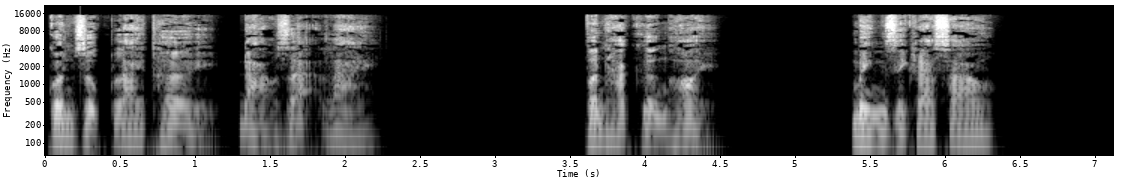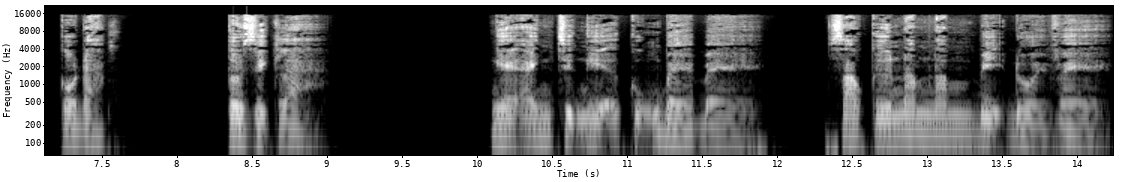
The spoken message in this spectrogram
quân dục lai thời, đáo dạ lai. Vân Hạc gượng hỏi, mình dịch ra sao? Cô đáp, tôi dịch là, nghe anh chữ nghĩa cũng bề bề, sao cứ năm năm bị đuổi về,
